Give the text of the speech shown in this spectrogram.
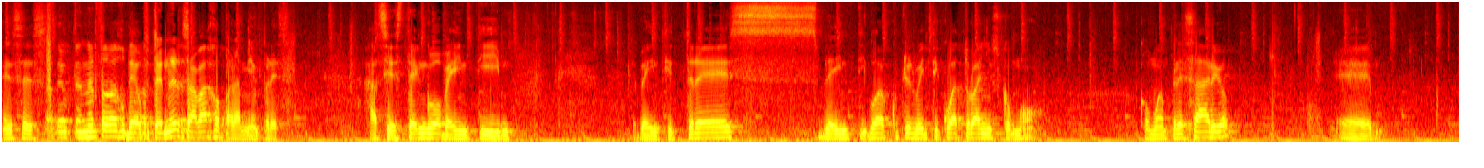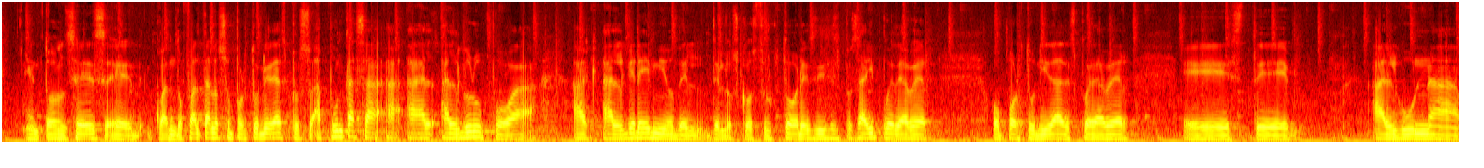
Ese es, de obtener trabajo. De obtener trabajo para mi empresa. Así es, tengo 20, 23, 20, voy a cumplir 24 años como, como empresario. Eh, entonces, eh, cuando faltan las oportunidades, pues apuntas al, grupo, a, al gremio de los constructores, dices, pues ahí puede haber oportunidades, puede haber este, alguna,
